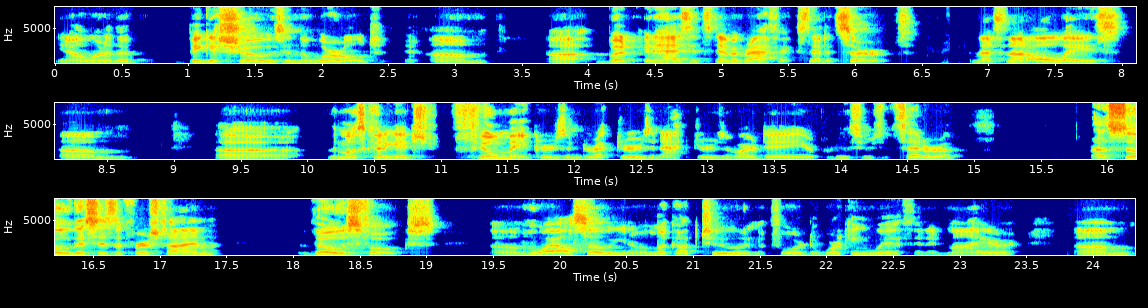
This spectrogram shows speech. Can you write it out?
you know one of the biggest shows in the world, um, uh, but it has its demographics that it serves and that's not always um, uh, the most cutting edge filmmakers and directors and actors of our day or producers, etc. Uh, so this is the first time those folks, um, who I also you know look up to and look forward to working with and admire, um,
